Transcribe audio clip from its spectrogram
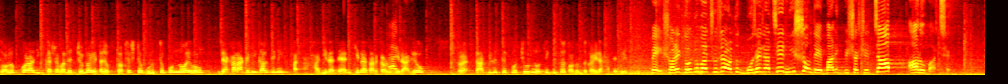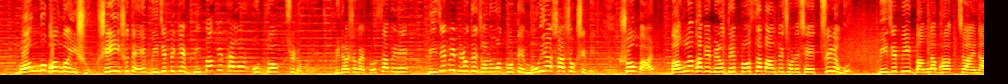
তলব করা জিজ্ঞাসাবাদের জন্য এটা যথেষ্ট গুরুত্বপূর্ণ এবং দেখার আগামীকাল তিনি হাজিরা দেন কিনা তার কারণ এর আগেও তার বিরুদ্ধে প্রচুর নথি কিন্তু তদন্তকারীরা হাতে পেয়েছে। বেশ অনেক ধন্যবাদ সুজয়। অর্থাৎ বোঝাই যাচ্ছে নিঃসন্দেহে বারিক বিশ্বাসের চাপ আরও বাড়ছে। বঙ্গভঙ্গ ইস্যু। সেই ইস্যুতে বিজেপিকে বিপাকে ফেলার উদ্যোগ তৃণমূলে বিধানসভায় প্রস্তাব এনে বিজেপির বিরুদ্ধে জনমত গড়তে মরিয়া শাসক শিবির। সোমবার বাংলা ভাগের বিরুদ্ধে প্রস্তাব আনতে চলেছে তৃণমূল। বিজেপি বাংলা ভাগ চায় না,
